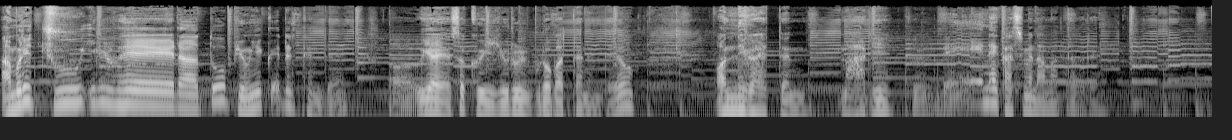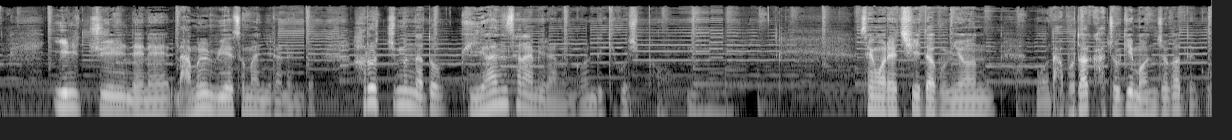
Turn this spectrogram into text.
아무리 주 1회라도 비용이 꽤 들 텐데 어, 의아해서 그 이유를 물어봤다는데요. 언니가 했던 말이 그 내내 가슴에 남았다 그래요. 일주일 내내 남을 위해서만 일하는데 하루쯤은 나도 귀한 사람이라는 걸 느끼고 싶어. 음. 생활에 치이다 보면 뭐 나보다 가족이 먼저가 되고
